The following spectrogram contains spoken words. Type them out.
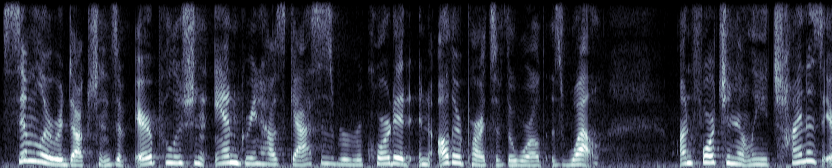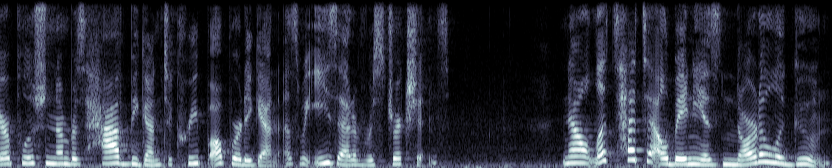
similar reductions of air pollution and greenhouse gases were recorded in other parts of the world as well. Unfortunately, China's air pollution numbers have begun to creep upward again as we ease out of restrictions. Now, let's head to Albania's Narta Lagoon,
